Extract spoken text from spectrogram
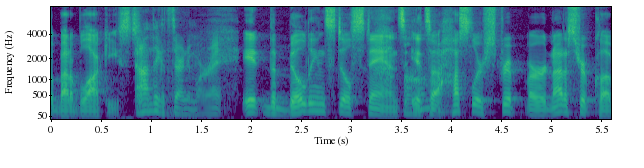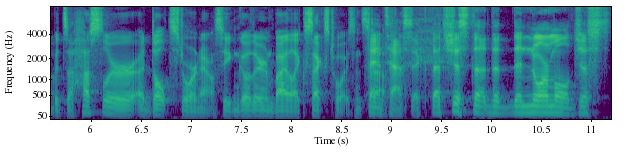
about a block east. I don't think it's there anymore, right? It the building still stands. It's Oh. a hustler strip or not a strip club. It's a hustler adult store now, so you can go there and buy like sex toys and stuff. Fantastic. That's just the the, the normal just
